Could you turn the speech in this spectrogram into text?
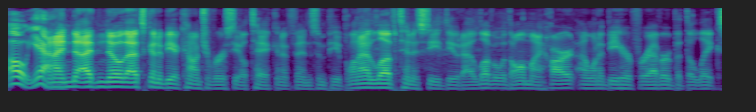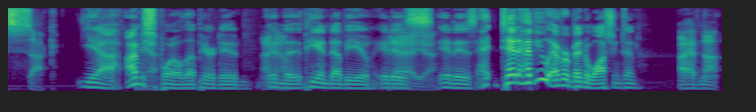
oh yeah, And I, I know that's going to be a controversial take and offend some people. And I love Tennessee, dude. I love it with all my heart. I want to be here forever, but the lakes suck. yeah. I'm spoiled up here, dude. in the PNW, it is. Yeah, It is. Ted, have you ever been to Washington? I have not.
